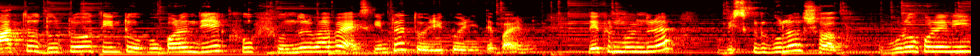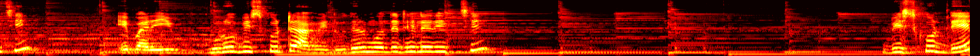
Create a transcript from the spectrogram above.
মাত্র দুটো তিনটে উপকরণ দিয়ে খুব সুন্দরভাবে আইসক্রিমটা তৈরি করে নিতে পারেন। দেখুন বন্ধুরা, বিস্কুটগুলো সব গুঁড়ো করে নিয়েছি। এবার এই গুঁড়ো বিস্কুটটা আমি দুধের মধ্যে ঢেলে দিচ্ছি। বিস্কুট দিয়ে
